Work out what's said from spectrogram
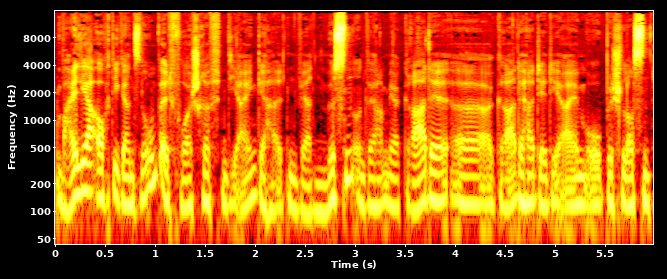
weil ja auch die ganzen Umweltvorschriften, die eingehalten werden müssen, und wir haben ja gerade äh, gerade hat ja die IMO beschlossen,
